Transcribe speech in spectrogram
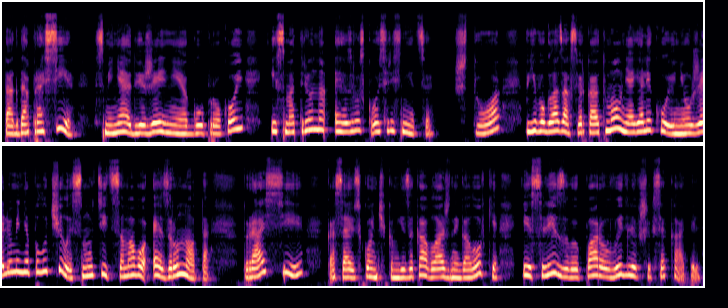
«Тогда проси!» Сменяю движение губ рукой и смотрю на Эзру сквозь ресницы. «Что?» В его глазах сверкают молнии, а я ликую. Неужели у меня получилось смутить самого Эзру Нота? «Проси!» Касаюсь кончиком языка влажной головки и слизываю пару выделившихся капель.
